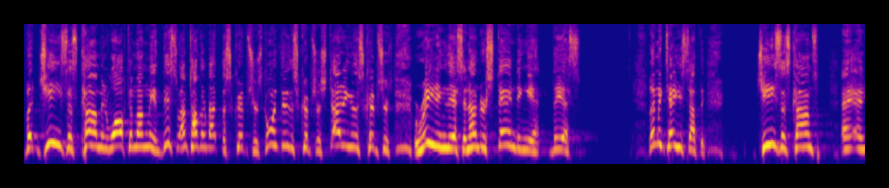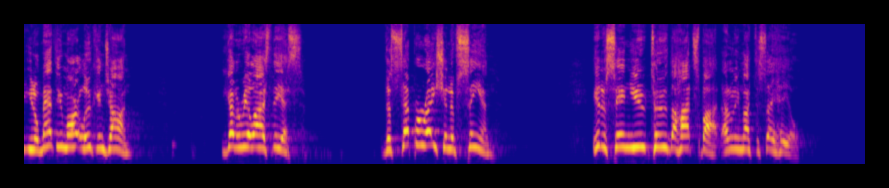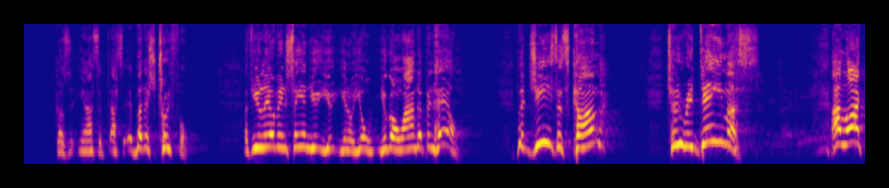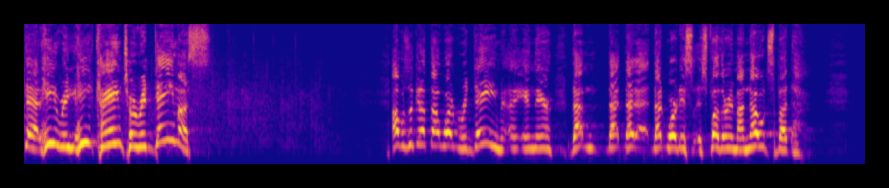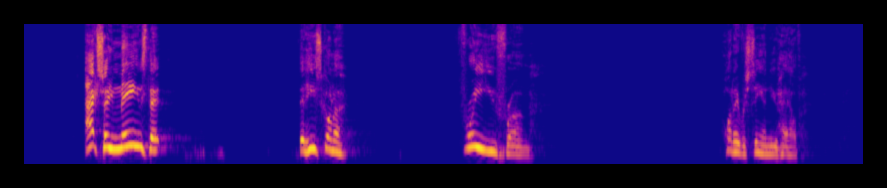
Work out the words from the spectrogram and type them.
But Jesus come and walked among men. This I'm talking about the scriptures, going through the scriptures, studying the scriptures, reading this and understanding it. This. Let me tell you something. Jesus comes, and, and you know Matthew, Mark, Luke, and John. You got to realize this: the separation of sin It'll send you to the hot spot. I don't even like to say hell. Because, you know, that's a, that's a, but it's truthful. If you live in sin, you, you, you know, you'll, you're going to wind up in hell. But Jesus come to redeem us. I like that. He, re, he came to redeem us. I was looking up that word redeem in there. That, that, that, that word is, is further in my notes, but actually means that, that he's going to free you from whatever sin you have.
